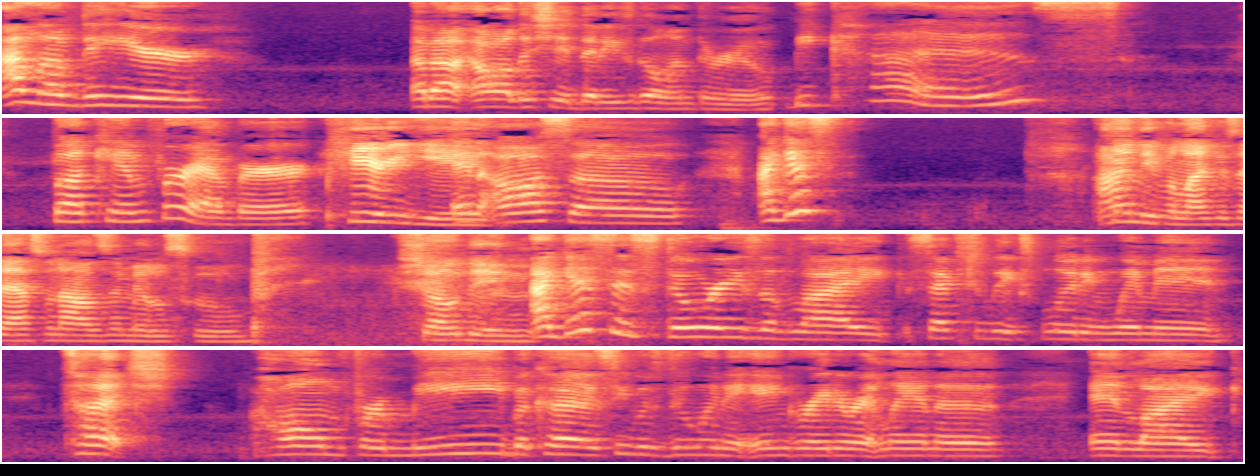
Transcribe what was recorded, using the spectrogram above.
I love to hear about all the shit that he's going through because fuck him forever. Period. And also, I guess I didn't even like his ass when I was in middle school. Didn't. I guess his stories of like sexually exploiting women touch home for me because he was doing it in Greater Atlanta and like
